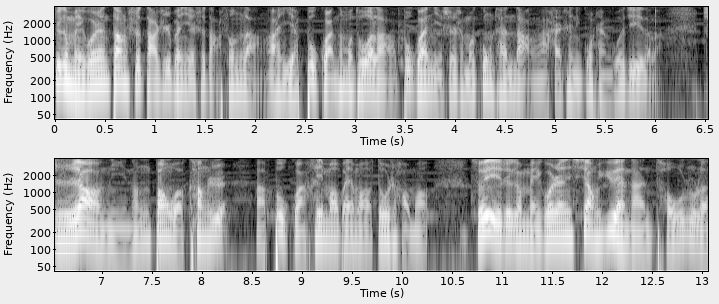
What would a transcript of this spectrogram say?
这个美国人当时打日本也是打疯了啊，也不管那么多了，不管你是什么共产党啊，还是你共产国际的了，只要你能帮我抗日啊，不管黑猫白猫都是好猫。所以这个美国人向越南投入了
